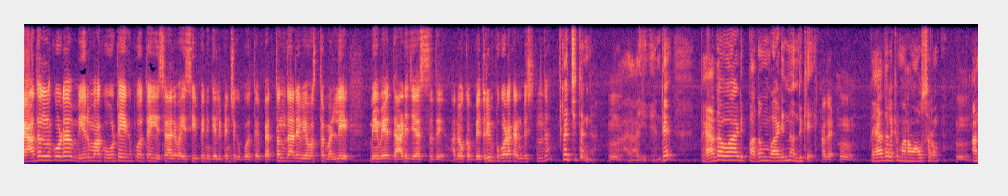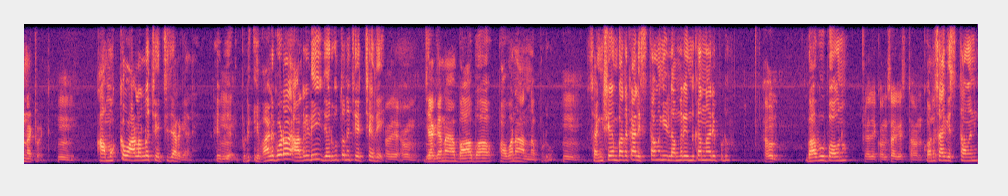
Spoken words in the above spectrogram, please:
పేదలను కూడా మీరు మాకు ఓటేయకపోతే ఈసారి వైసీపీని గెలిపించకపోతే పెత్తందారీ వ్యవస్థ మళ్ళీ మీ మీద దాడి చేస్తుంది అని ఒక బెదిరింపు కూడా కనిపిస్తుందా? ఖచ్చితంగా. అంటే పేదవాడి పదం వాడింది అందుకే. అదే పేదలకి మనం అవసరం. అన్నటువంటి. ఆ మొక్క వాళ్ళలో చర్చ జరగాలి. ఇప్పుడు ఇవాళ కూడా ఆల్రెడీ జరుగుతున్న చర్చ అదే. జగన బాబా పవన అన్నప్పుడు సంక్షేమ పథకాలు ఇస్తామని వీళ్ళందరూ ఎందుకన్నారు ఇప్పుడు? అవును. బాబు పవన్? అదే కొనసాగిస్తాను కొనసాగిస్తామని?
